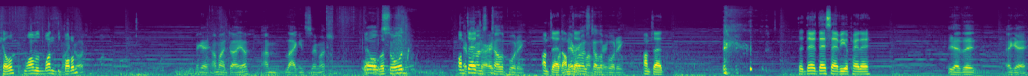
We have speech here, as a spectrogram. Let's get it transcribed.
Kill him. One, one at the Oh my bottom. God. Okay, I might die here. I'm lagging so much. Yeah, all oh, good. sword. I'm Everyone's dead. teleporting. I'm dead. I'm dead. Everyone's dead. teleporting. I'm dead. They- they're, they're saving a payday. Yeah, they. Okay.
